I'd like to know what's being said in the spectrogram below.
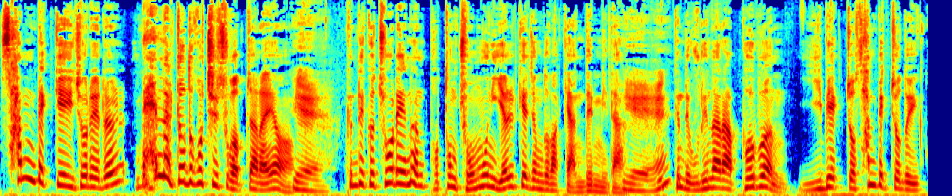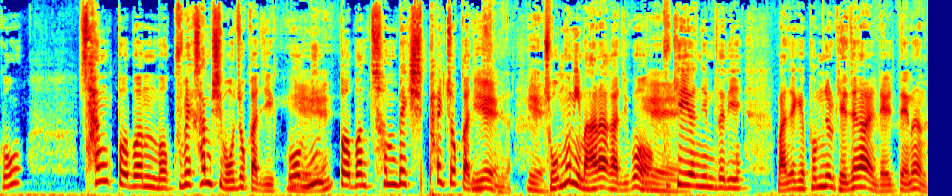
300개의 조례를 맨날 뜯어 고칠 수가 없잖아요. 예. 근데 그 조례는 보통 조문이 10개 정도밖에 안 됩니다. 예. 근데 우리나라 법은 200조, 300조도 있고 상법은 뭐 935조까지 있고 예. 민법은 1118조까지 예. 있습니다. 예. 조문이 많아 가지고 예. 국회의원님들이 만약에 법률 개정안을 낼 때는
